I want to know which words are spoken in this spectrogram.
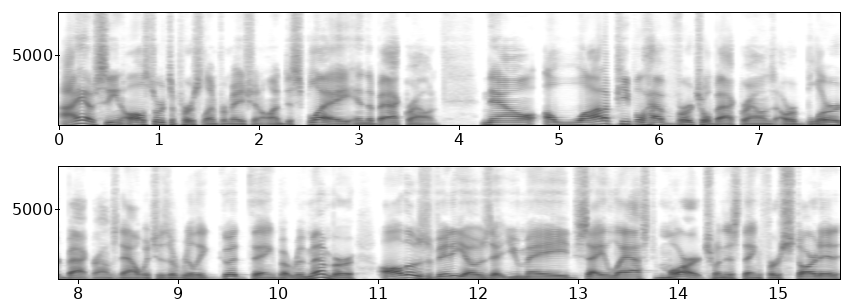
I have seen all sorts of personal information on display in the background. Now, a lot of people have virtual backgrounds or blurred backgrounds now, which is a really good thing. But remember, all those videos that you made, say, last March when this thing first started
